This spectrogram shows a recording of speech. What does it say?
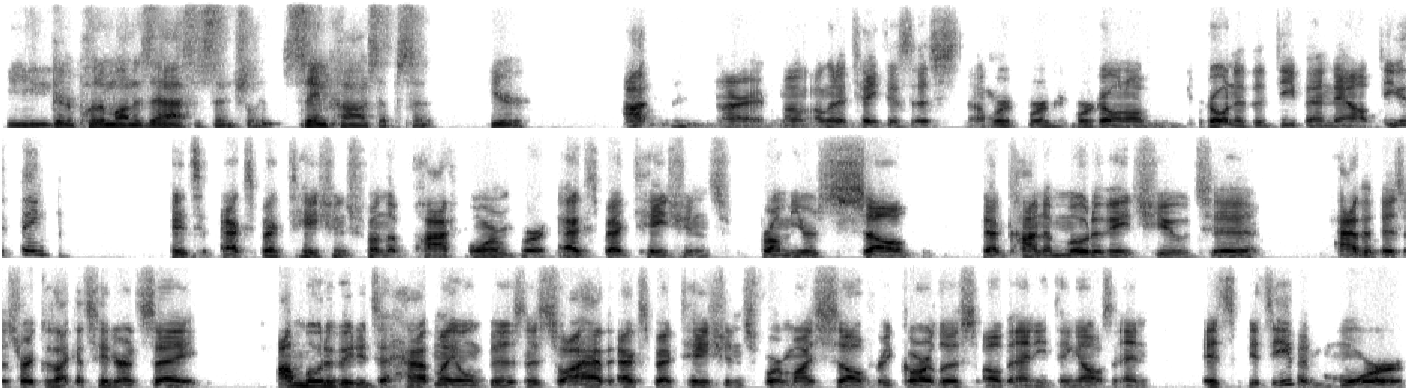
you're gonna put him on his ass essentially. Same concept here. I, all right, I'm, I'm going to take this as we're we're we're going off. We're going to the deep end now. Do you think it's expectations from the platform or expectations from yourself that kind of motivates you to have a business, right? Because I can sit here and say, I'm motivated to have my own business, so I have expectations for myself, regardless of anything else. And it's it's even more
